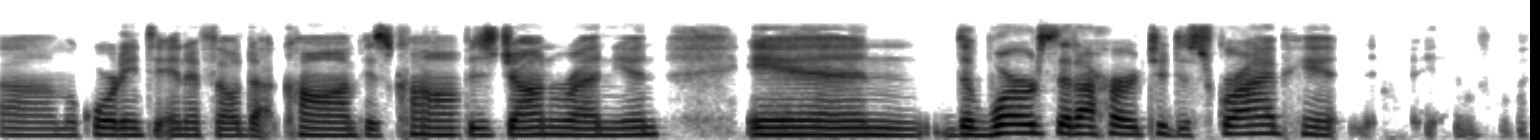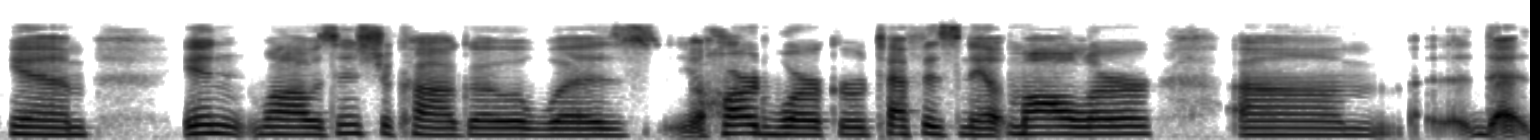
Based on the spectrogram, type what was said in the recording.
um, according to NFL.com. His comp is Jon Runyan, and the words that I heard to describe him, him in while I was in Chicago was a hard worker, tough as nail, mauler, um, a,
